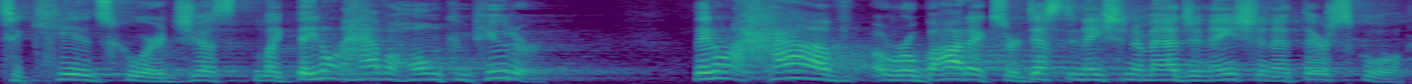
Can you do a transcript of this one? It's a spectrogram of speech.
to kids who are just like, they don't have a home computer. They don't have a robotics or destination imagination at their school.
